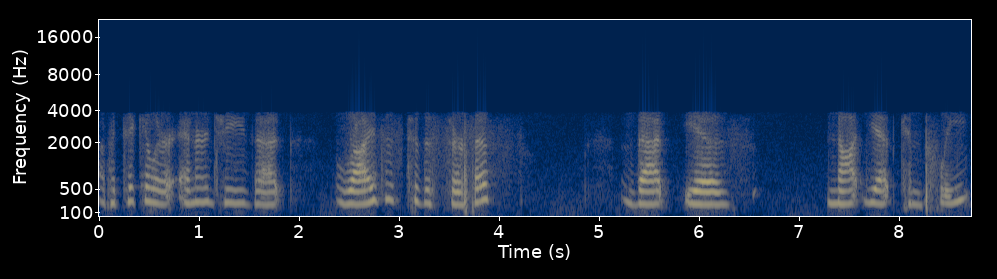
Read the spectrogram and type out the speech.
a particular energy that rises to the surface that is not yet complete,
